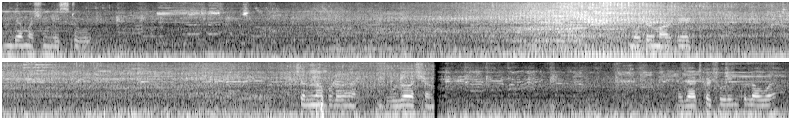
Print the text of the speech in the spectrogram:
India machinery store motor market. चलना पड़, भूला शंक। बजाज का शोरूम खुला हुआ है।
